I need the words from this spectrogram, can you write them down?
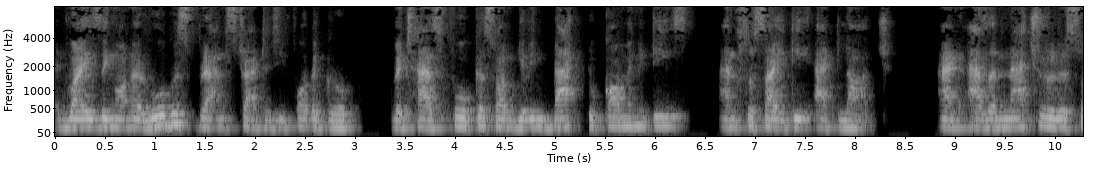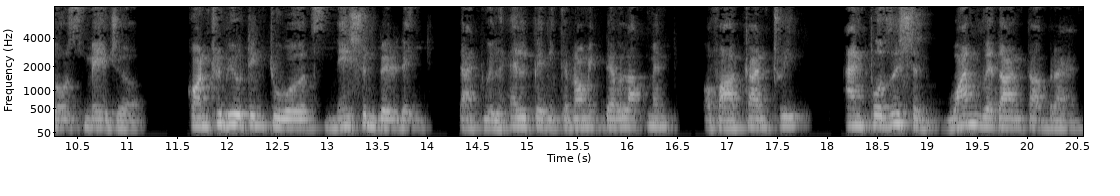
advising on a robust brand strategy for the group, which has focus on giving back to communities and society at large. And as a natural resource major, contributing towards nation building that will help in economic development of our country and position one Vedanta brand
